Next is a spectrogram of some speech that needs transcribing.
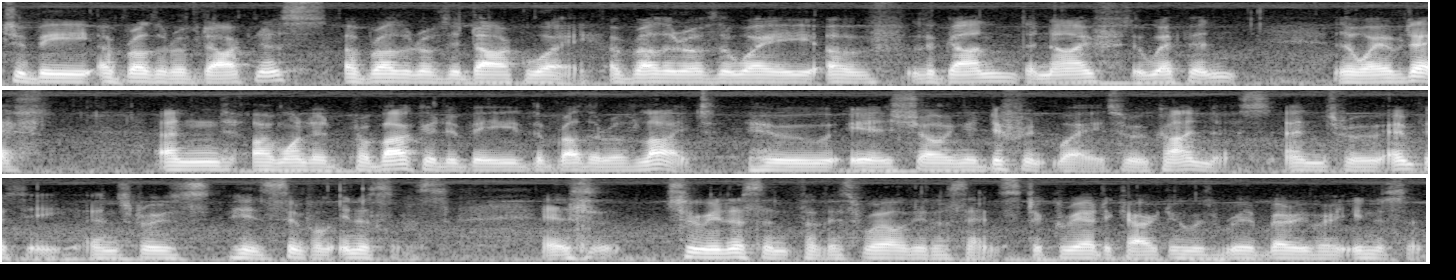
to be a brother of darkness, a brother of the dark way, a brother of the way of the gun, the knife, the weapon, the way of death. And I wanted Prabaker to be the brother of light, who is showing a different way through kindness and through empathy and through his simple innocence. It's too innocent for this world, in a sense, to create a character who is very, very innocent.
